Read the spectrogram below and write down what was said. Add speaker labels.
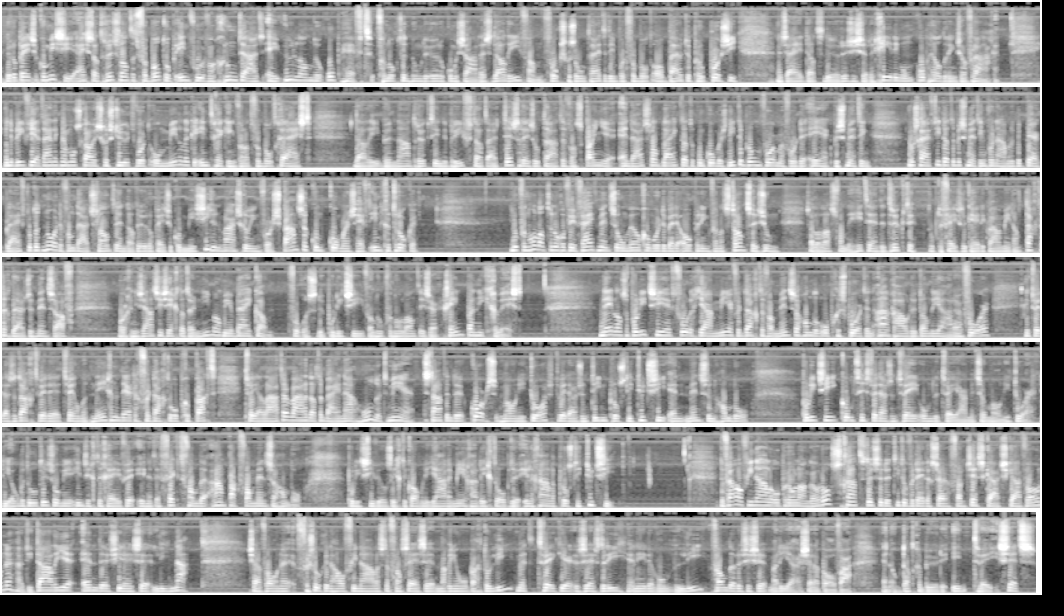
Speaker 1: De Europese Commissie eist dat Rusland het verbod op invoer van groenten uit EU-landen opheft. Vanochtend noemde Eurocommissaris Dalli van Volksgezondheid het importverbod al buiten proportie. En zei dat de Russische regering om opheldering zou vragen. In de brief die uiteindelijk naar Moskou is gestuurd wordt onmiddellijke intrekking van het verbod geëist. Dali benadrukt in de brief dat uit testresultaten van Spanje en Duitsland blijkt dat de komkommers niet de bron vormen voor de EHEC-besmetting. Nu schrijft hij dat de besmetting voornamelijk beperkt blijft tot het noorden van Duitsland en dat de Europese Commissie een waarschuwing voor Spaanse komkommers heeft ingetrokken. In Hoek van Holland zijn ongeveer vijf mensen onwel geworden bij de opening van het strandseizoen. Ze hadden last van de hitte en de drukte. Op de feestelijkheden kwamen meer dan 80.000 mensen af. De organisatie zegt dat er niemand meer bij kan. Volgens de politie van Hoek van Holland is er geen paniek geweest. De Nederlandse politie heeft vorig jaar meer verdachten van mensenhandel opgespoord en aangehouden dan de jaren ervoor. In 2008 werden 239 verdachten opgepakt. Twee jaar later waren dat er bijna 100 meer. Staat in de Corps Monitor 2010 prostitutie en mensenhandel. Politie komt sinds 2002 om de twee jaar met zo'n monitor, die ook bedoeld is om meer inzicht te geven in het effect van de aanpak van mensenhandel. Politie wil zich de komende jaren meer gaan richten op de illegale prostitutie. De vrouwenfinale op Roland Garros gaat tussen de titelverdedigster Francesca Schiavone uit Italië en de Chinese Lina. Schiavone versloeg in de halve finales de Française Marion Bartoli met twee keer 6-3 en eerder won Li van de Russische Maria Sharapova. En ook dat gebeurde in twee sets.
